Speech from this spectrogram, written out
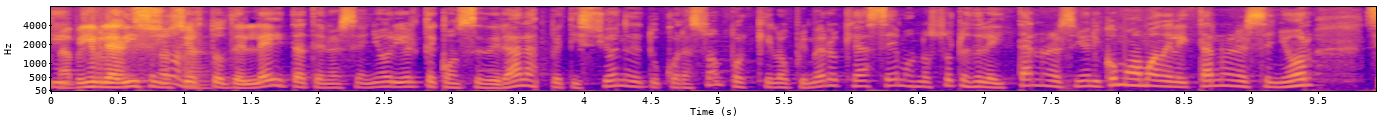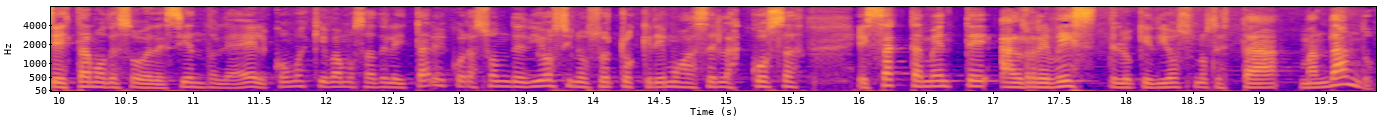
la Biblia dice, ¿no es cierto?, deleítate en el Señor y Él te concederá las peticiones de tu corazón, porque lo primero que hacemos nosotros es deleitarnos en el Señor. ¿Y cómo vamos a deleitarnos en el Señor si estamos desobedeciéndole a Él? ¿Cómo es que vamos a deleitar el corazón de Dios si nosotros queremos hacer las cosas exactamente al revés de lo que Dios nos está mandando?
